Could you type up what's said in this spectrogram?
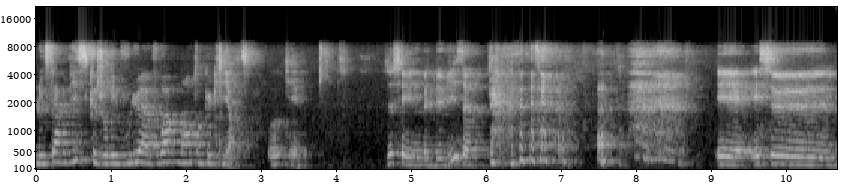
le service que j'aurais voulu avoir moi en tant que cliente. Ok. Ça, c'est une belle devise. et, et ce.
